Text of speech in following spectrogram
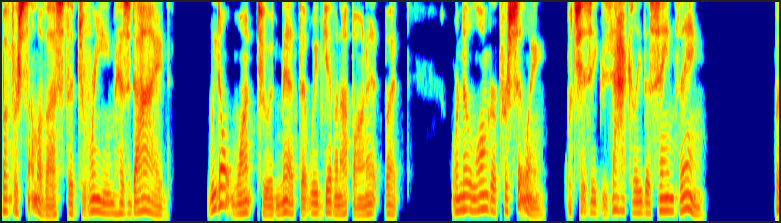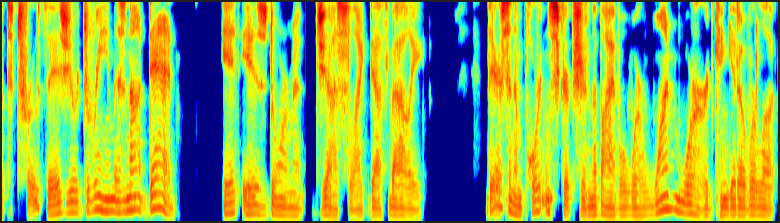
But for some of us, the dream has died. We don't want to admit that we've given up on it, but we're no longer pursuing, which is exactly the same thing. But the truth is, your dream is not dead. It is dormant, just like Death Valley. There's an important scripture in the Bible where one word can get overlooked.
